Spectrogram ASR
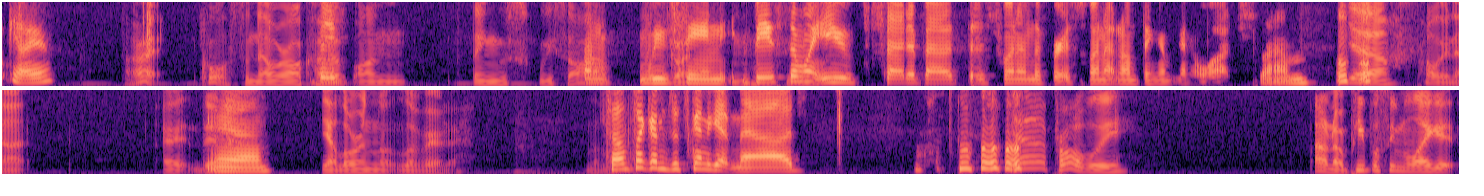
Okay. all right, cool. So now we're all caught Based- up on things we saw. Um, we've Go ahead. seen, based on what you've said about this one and the first one, I don't think I'm going to watch them. yeah, probably not. I, they're not- Yeah. yeah, Lauren La- Lavera. Sounds like I'm just going to get mad. yeah, probably. I don't know. People seem to like it.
